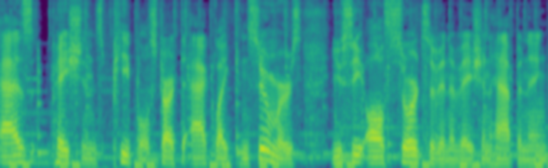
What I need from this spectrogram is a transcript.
As patients, people start to act like consumers, you see all sorts of innovation happening.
